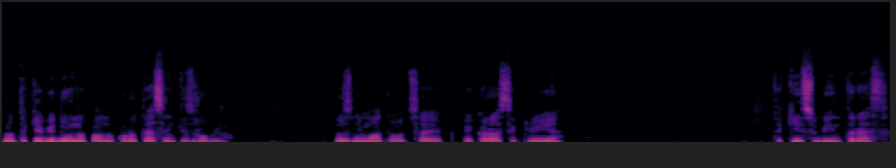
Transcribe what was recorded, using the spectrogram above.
Ось таке відео, напевно, коротесеньке зроблю. Знімати оце, як той карасик клює. Такий собі інтерес.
